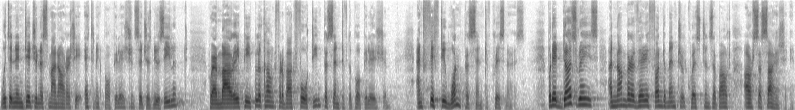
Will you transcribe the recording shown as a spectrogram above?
with an indigenous minority ethnic population, such as New Zealand, where Maori people account for about 14% of the population and 51% of prisoners. But it does raise a number of very fundamental questions about our society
